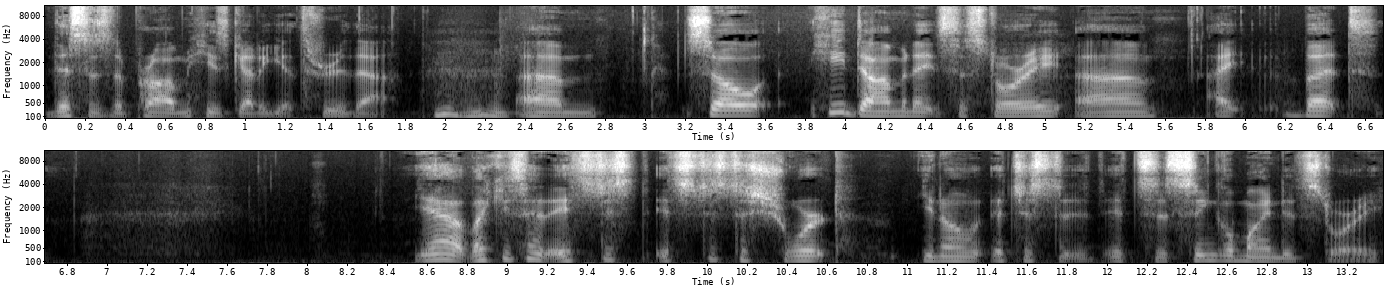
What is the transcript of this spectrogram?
this is the problem. He's got to get through that. Um, so he dominates the story. Um, I but yeah, like you said, it's just it's just a short. You know, it's just it's a single-minded story.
